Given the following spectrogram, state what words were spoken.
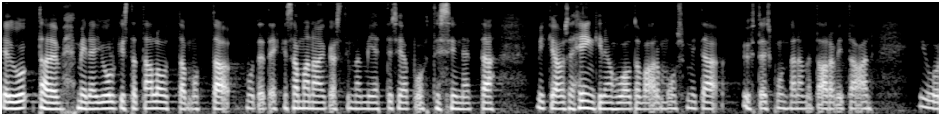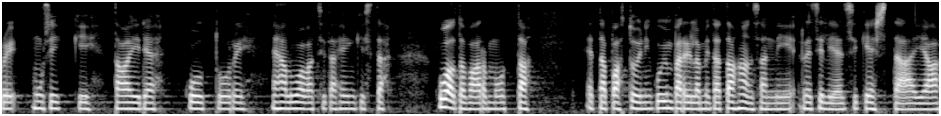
ja, tai meidän julkista taloutta, mutta, mutta et ehkä samanaikaisesti mä miettisin ja pohtisin, että mikä on se henkinen huoltovarmuus, mitä yhteiskuntana me tarvitaan. Juuri musiikki, taide, kulttuuri, nehän luovat sitä henkistä huoltovarmuutta, että tapahtui niin kuin ympärillä mitä tahansa, niin resilienssi kestää ja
